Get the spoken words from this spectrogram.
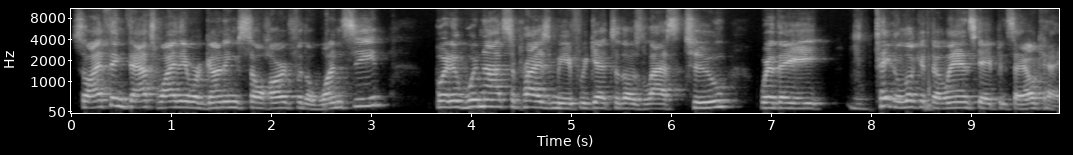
So I think that's why they were gunning so hard for the one seed. But it would not surprise me if we get to those last two where they take a look at the landscape and say, okay,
